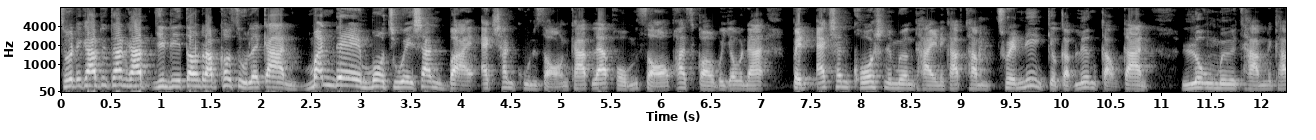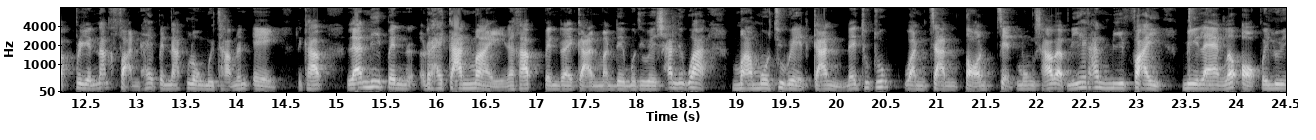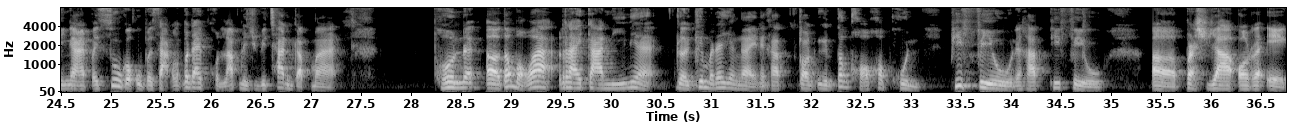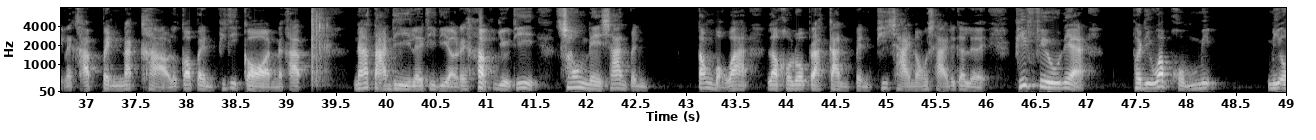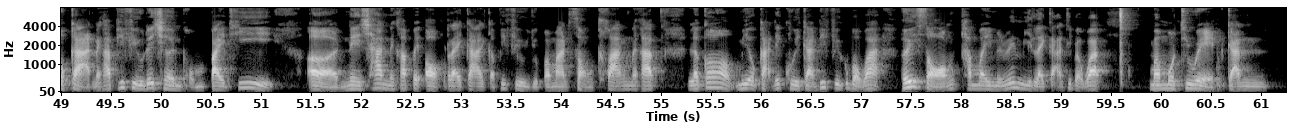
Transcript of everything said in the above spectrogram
สวัสดีครับทุกท่านครับ ยินดีต้อนรับเข้าสู่รายการ Monday Motivation by Action คูณ2ครับ และผม2ภาสกรวิยวนะ เป็น Action Coach ในเมืองไทยนะครับทำเทรนนิ่งเกี่ยวกับเรื่องเก่าการลงมือทำนะครับเปลี่ยนนักฝันให้เป็นนักลงมือทำนั่นเองนะครับและนี่เป็นรายการใหม่นะครับเป็นรายการ Monday Motivation เรียกว่ามา motivate กันในทุกๆ วันจันทร์ตอน7โมงเช้าแบบนี้ให้ท่านมีไฟมีแรงแล้วออกไปลุยงานไปสู้กับอุปสรรคแล้วก็ได้ผลลัพธ์ในชีวิตท่านกลับมา พลเอ่อต้องบอกว่ารายการนี้เนี่ยเกิดขึ้นมาได้ยังไงนะครับ ก่อนอื่นต้องขอขอบคุณพี่ฟิลนะครับพี่ฟิลเอ่อปรัชญาอระเอกนะครับเป็นนักข่าวแล้วก็เป็นพิธีกรนะครับ หน้าตาดีเลยทีเดียวนะครับ อยู่ที่ช่องเนชั่นเป็นต้องบอกว่าเราเคารพรักกันเป็นพี่ชายน้องชายด้วยกันเลย พี่ฟิลเนี่ยพอดีว่าผมมี มีโอกาสนะครับพี่ฟิลได้เชิญผมไปที่เอ่อเนชั่นนะครับไปออกรายการกับพี่ฟิลอยู่ประมาณ 2 ครั้งนะครับ แล้วก็มีโอกาสได้คุยกันพี่ฟิลก็บอกว่าเฮ้ยสองทำไมมันไม่มีรายการที่แบบว่ามา motivate กัน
